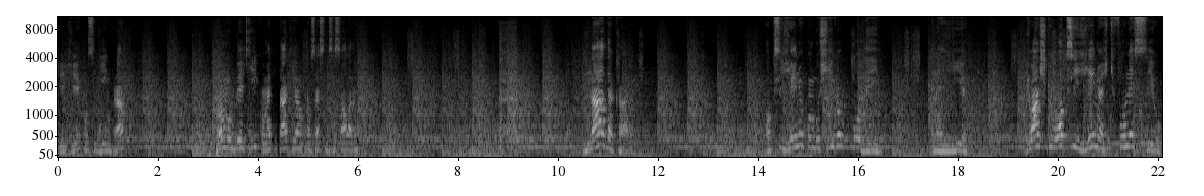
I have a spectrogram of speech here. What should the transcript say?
GG, consegui entrar. Vamos ver aqui como é que tá aqui o processo nessa sala, né? Nada, cara. Oxigênio, combustível, poder. Energia. Eu acho que o oxigênio a gente forneceu.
